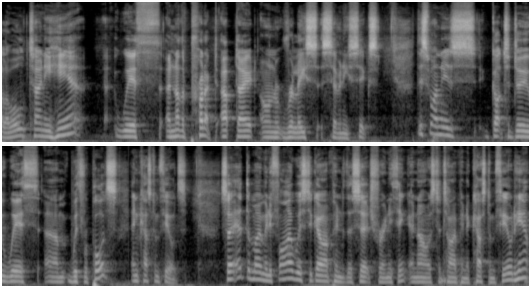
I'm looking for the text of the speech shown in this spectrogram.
Hello all, Tony here with another product update on release 76. This one is got to do with um, with reports and custom fields. So at the moment, if I was to go up into the search for anything and I was to type in a custom field here,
